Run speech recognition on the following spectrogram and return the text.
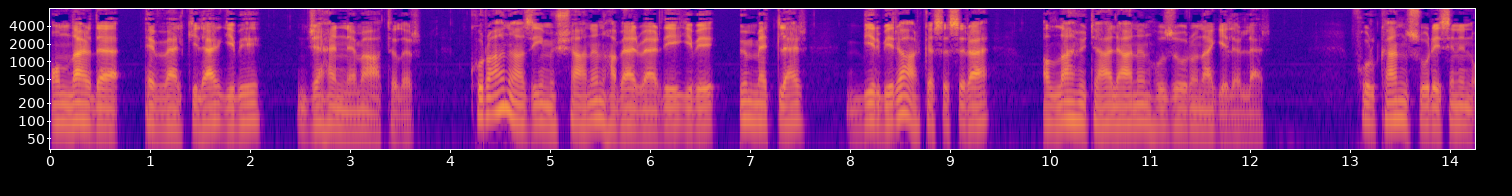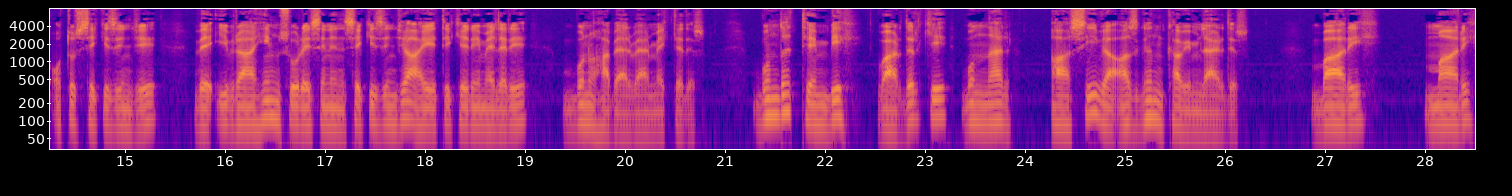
Onlar da evvelkiler gibi cehenneme atılır. Kur'an-ı Azimüşşan'ın haber verdiği gibi ümmetler birbiri arkası sıra Allahü Teala'nın huzuruna gelirler. Furkan suresinin 38. ve İbrahim suresinin 8. ayeti kerimeleri bunu haber vermektedir. Bunda tembih vardır ki bunlar asi ve azgın kavimlerdir. Barih, Marih,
